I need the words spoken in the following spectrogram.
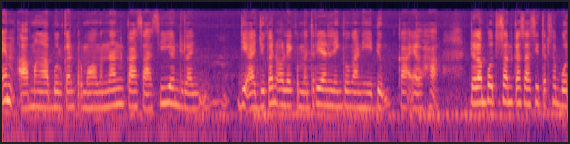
MA mengabulkan permohonan kasasi yang diajukan oleh Kementerian Lingkungan Hidup KLH. Dalam putusan kasasi tersebut,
